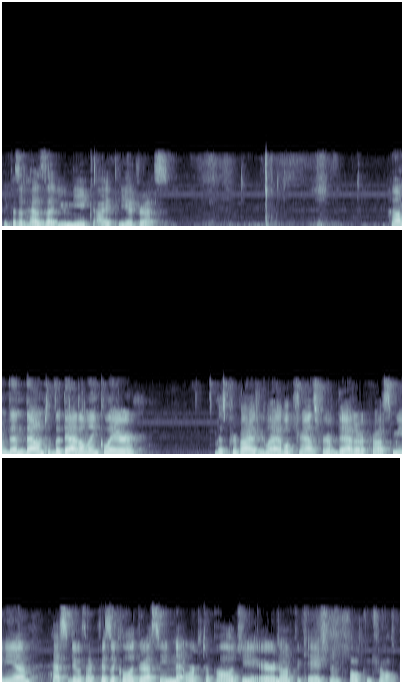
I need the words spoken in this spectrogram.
because it has that unique IP address. Um, then down to the data link layer. This provides reliable transfer of data across media, has to do with our physical addressing, network topology, error notification, and flow control.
